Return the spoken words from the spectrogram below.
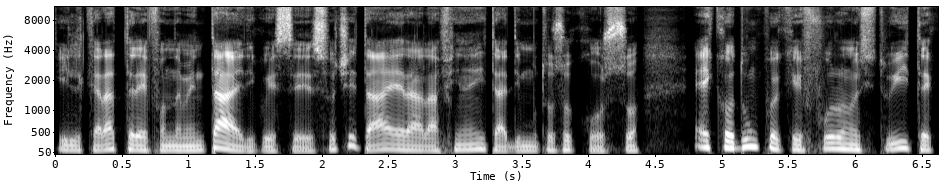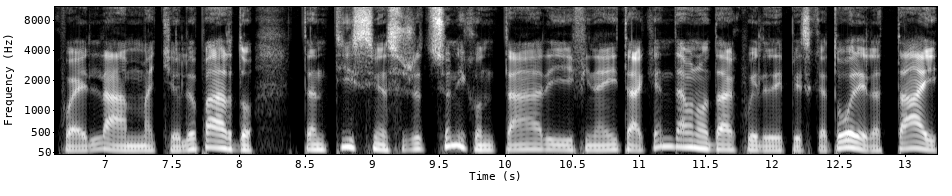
Il carattere fondamentale di queste società era la finalità di mutuo soccorso. Ecco dunque che furono istituite qua e là a macchia e leopardo tantissime associazioni con tali finalità che andavano da quelle dei pescatori ai lattai,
